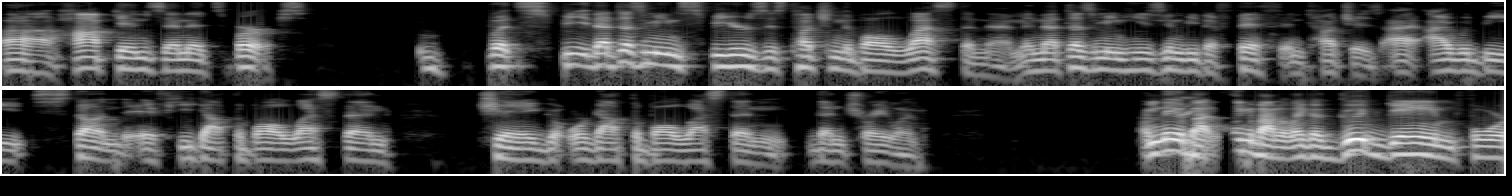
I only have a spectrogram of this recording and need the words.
uh, Hopkins, and it's Burks. But Spe- that doesn't mean Spears is touching the ball less than them, and that doesn't mean he's going to be the fifth in touches. I, I would be stunned if he got the ball less than Chig or got the ball less than than Treylon. I'm thinking about it, think about it like a good game for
